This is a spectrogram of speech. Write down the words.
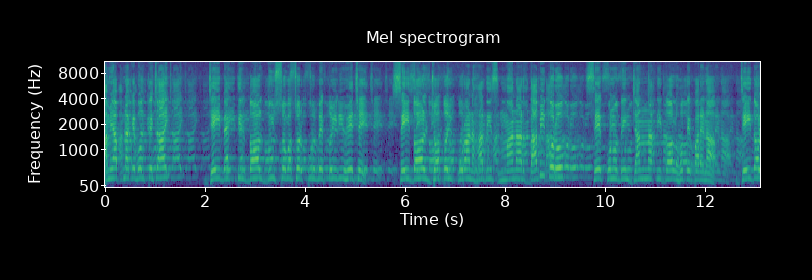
আমি আপনাকে বলতে চাই যেই ব্যক্তির দল দুইশো বছর পূর্বে তৈরি হয়েছে, সেই দল যতই কোরআন, হাদিস মানার দাবি করুক, সে কোনোদিন জান্নাতি দল হতে পারে না। যেই দল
